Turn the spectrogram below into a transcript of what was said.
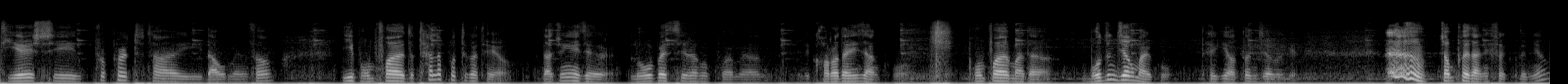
DLC 프로퍼트 타이 나오면서 이 본파이어도 텔레포트가 돼요. 나중에 이제 로우베스라는 거 구하면 걸어 다니지 않고 본파이어마다 모든 지역 말고 되게 어떤 지역을 점프해 다닐 수 있거든요.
